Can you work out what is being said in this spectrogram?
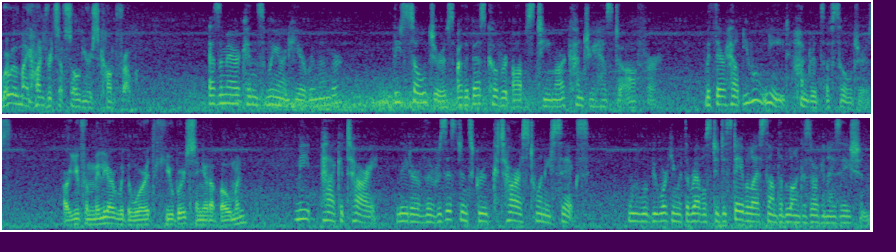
Where will my hundreds of soldiers come from? As Americans, we aren't here, remember? These soldiers are the best covert ops team our country has to offer. With their help, you won't need hundreds of soldiers. Are you familiar with the word Huber, Senora Bowman? Meet Pac Katari, leader of the resistance group Kataris 26. We will be working with the rebels to destabilize Santa Blanca's organization.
